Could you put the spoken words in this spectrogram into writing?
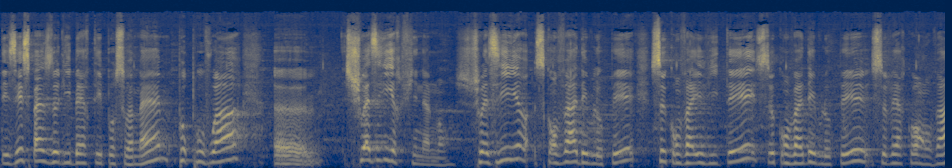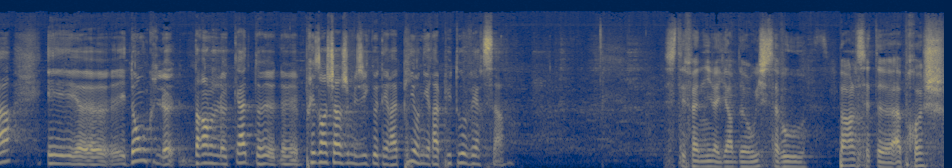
des espaces de liberté pour soi-même, pour pouvoir euh, choisir finalement, choisir ce qu'on va développer, ce qu'on va éviter, ce qu'on va développer, ce vers quoi on va. Et, euh, donc, dans le cadre de, prise en charge de musicothérapie, on ira plutôt vers ça. Stéphanie Lagarde de Ruiz, ça vous parle cette euh, approche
